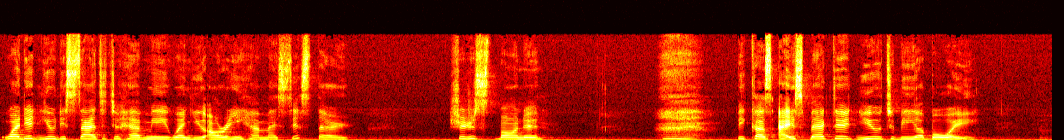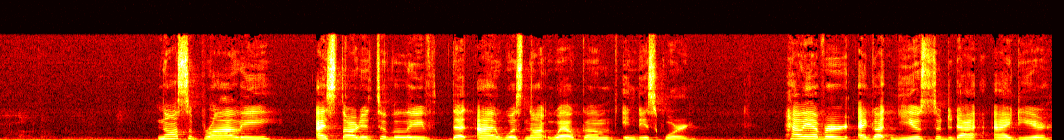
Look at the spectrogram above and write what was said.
why did you decide to have me when you already have my sister? She responded, Because I expected you to be a boy. Not surprisingly, I started to believe that I was not welcome in this world. However, I got used to the idea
